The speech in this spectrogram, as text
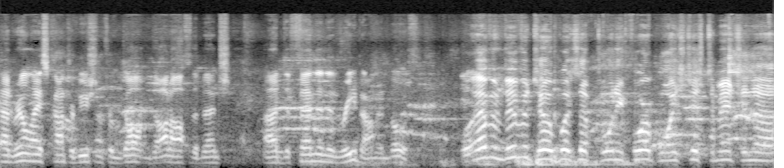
had real nice contribution from Dalton Dodd off the bench, uh, defending and rebounding both. Well, Evan Vivito puts up 24 points. Just to mention, uh,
